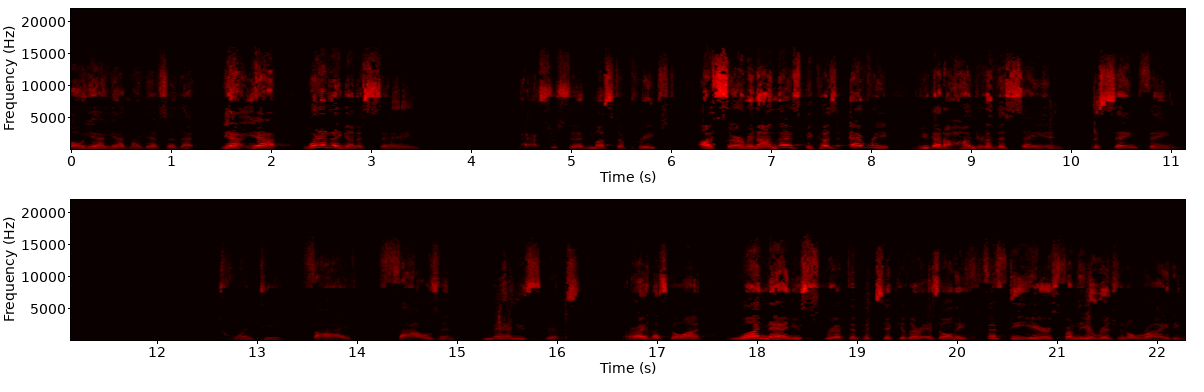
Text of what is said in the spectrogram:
Oh, yeah, yeah, my dad said that. Yeah, yeah. What are they going to say? Pastor Sid must have preached a sermon on this because every, you got a hundred of this saying the same thing. 25,000 manuscripts. All right, let's go on. One manuscript in particular is only 50 years from the original writing.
